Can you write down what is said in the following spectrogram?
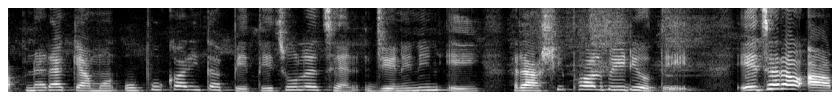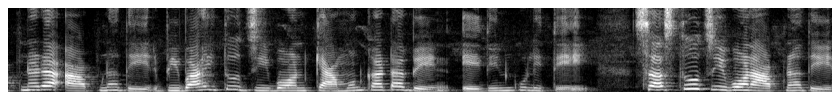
আপনারা কেমন উপকারিতা পেতে চলেছেন? জেনে নিন এই রাশিফল ভিডিওতে। এছাড়াও আপনারা আপনাদের বিবাহিত জীবন কেমন কাটাবেন এই দিনগুলিতে? স্বাস্থ্য জীবন আপনাদের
